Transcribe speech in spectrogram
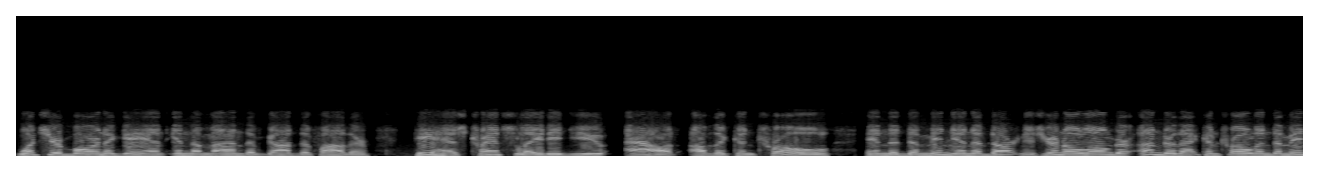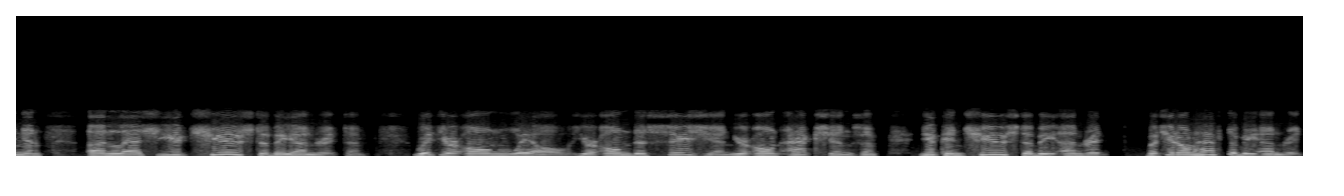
Once you're born again in the mind of God the Father, He has translated you out of the control and the dominion of darkness. You're no longer under that control and dominion unless you choose to be under it with your own will, your own decision, your own actions. You can choose to be under it, but you don't have to be under it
